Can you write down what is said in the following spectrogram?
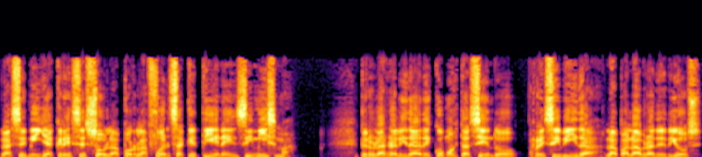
La semilla crece sola por la fuerza que tiene en sí misma. Pero la realidad de cómo está siendo recibida la palabra de Dios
